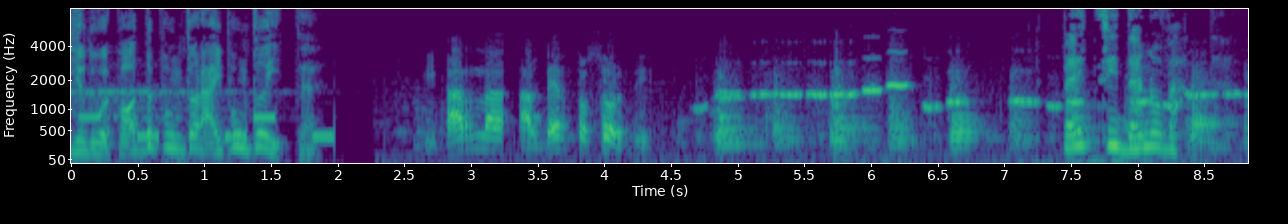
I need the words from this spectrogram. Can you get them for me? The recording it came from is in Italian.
radio2pod.rai.it Vi parla Alberto Sordi. Pezzi da 90.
